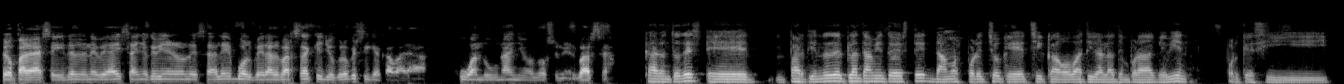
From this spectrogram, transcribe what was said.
Pero para seguir en la NBA y si el año que viene no le sale, volver al Barça, que yo creo que sí que acabará jugando un año o dos en el Barça. Claro, entonces, eh, partiendo del planteamiento este, damos por hecho que Chicago va a tirar la temporada que viene. Porque si,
